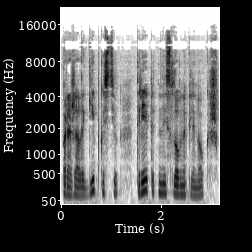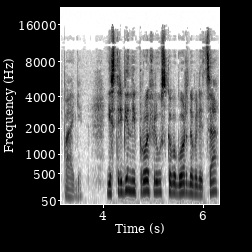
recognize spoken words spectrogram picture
поражала гибкостью, трепетной, словно клинок шпаги. Ястребиный профиль узкого гордого лица,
